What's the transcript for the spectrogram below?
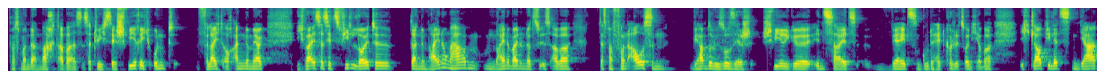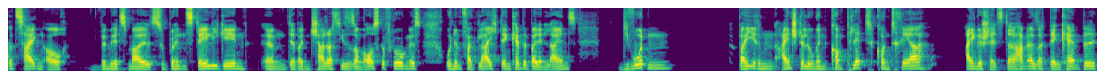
was man da macht. Aber es ist natürlich sehr schwierig und vielleicht auch angemerkt, ich weiß, dass jetzt viele Leute da eine Meinung haben. Und meine Meinung dazu ist aber, dass man von außen wir haben sowieso sehr schwierige Insights, wer jetzt ein guter Headcoach ist oder nicht. Aber ich glaube, die letzten Jahre zeigen auch, wenn wir jetzt mal zu Brandon Staley gehen, ähm, der bei den Chargers die Saison rausgeflogen ist, und im Vergleich Dan Campbell bei den Lions, die wurden bei ihren Einstellungen komplett konträr eingeschätzt. Da haben wir gesagt, Dan Campbell,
